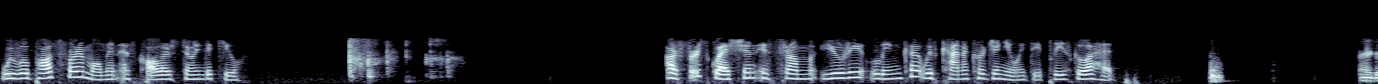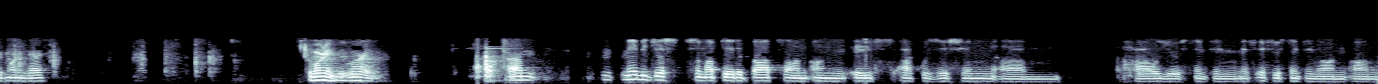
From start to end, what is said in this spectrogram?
We will pause for a moment as callers join the queue. Our first question is from Yuri Lynk with Canaccord Genuity. Please go ahead. Hey, good morning, guys. Good morning. Good morning. Um, maybe just some updated thoughts on the ACE acquisition, um, how you're thinking, if you're thinking on on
